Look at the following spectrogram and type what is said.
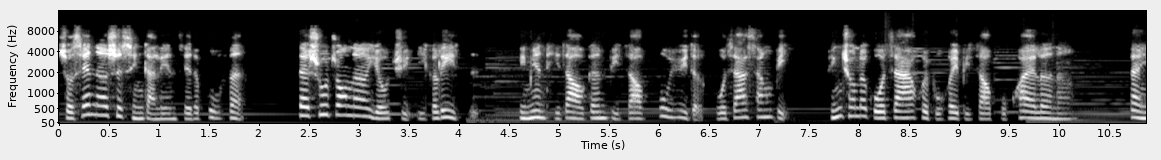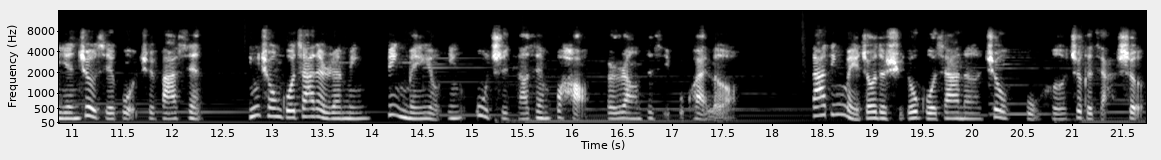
首先呢是情感连接的部分，在书中呢有举一个例子，里面提到跟比较富裕的国家相比，贫穷的国家会不会比较不快乐呢？但研究结果却发现，贫穷国家的人民并没有因物质条件不好而让自己不快乐哦。拉丁美洲的许多国家呢，就符合这个假设。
